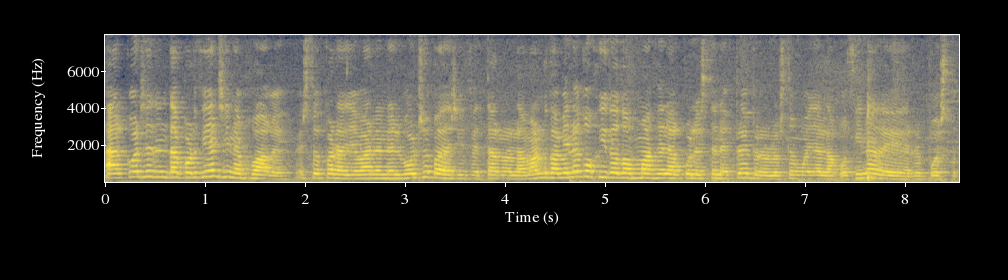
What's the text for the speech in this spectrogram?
Alcohol 70% sin enjuague. Esto es para llevar en el bolso para desinfectarlo en la mano. También he cogido dos más del alcohol este en spray, pero los tengo ya en la cocina de repuesto.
